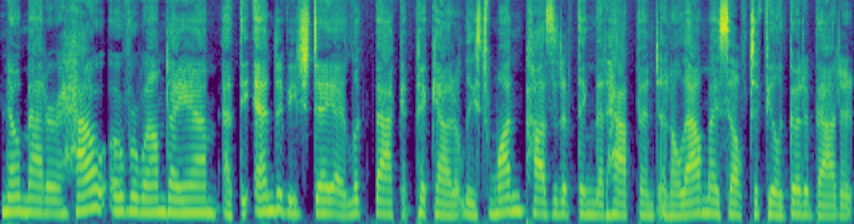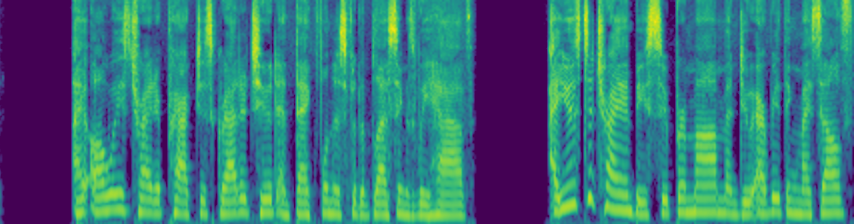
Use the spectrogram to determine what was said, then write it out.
no matter how overwhelmed I am, at the end of each day, I look back and pick out at least one positive thing that happened and allow myself to feel good about it. I always try to practice gratitude and thankfulness for the blessings we have. I used to try and be super mom and do everything myself,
